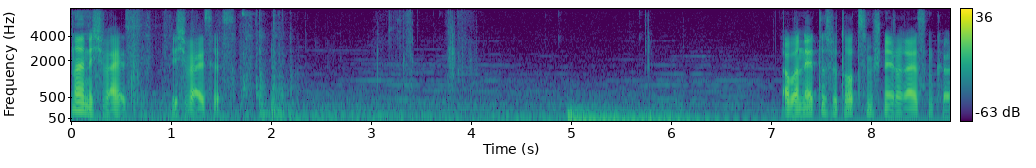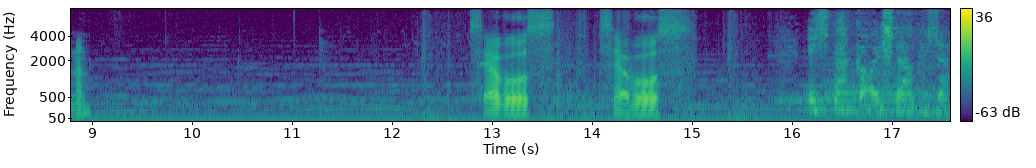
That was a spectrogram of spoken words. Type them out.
Nein, ich weiß. Ich weiß es. Aber nett, dass wir trotzdem schnell reisen können. Servus. Servus. Ich danke euch, Sterblicher.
